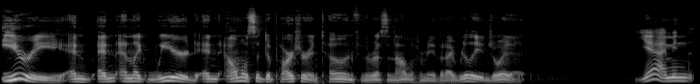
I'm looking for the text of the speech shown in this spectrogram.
eerie and and and like weird and almost a departure in tone from the rest of the novel for me. But I really enjoyed it. Yeah, I mean,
